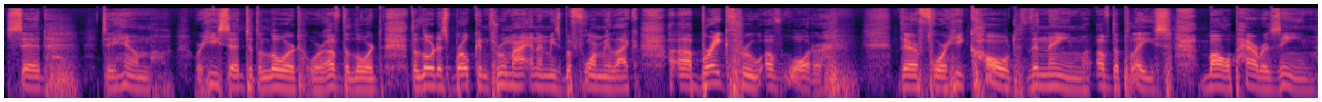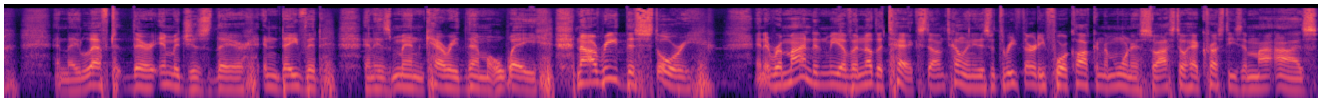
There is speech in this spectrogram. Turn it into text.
said to him, or he said to the Lord, or of the Lord, The Lord has broken through my enemies before me like a breakthrough of water. Therefore, he called the name of the place Baal Perazim, and they left their images there, and David and his men carried them away. Now, I read this story, and it reminded me of another text. I'm telling you, this was 3:30, 4 o'clock in the morning, so I still had crusties in my eyes.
